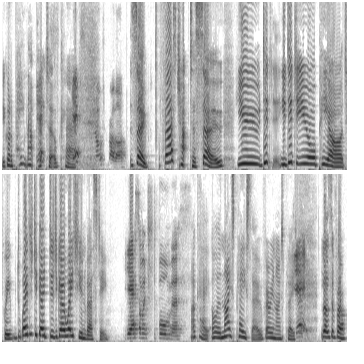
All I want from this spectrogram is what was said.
We've got to paint that picture Yes. of Claire. Yes, an older brother. So, first chapter. So, you did you did your PR degree. Where did you go? Did you go away to university? Yes, I went to Bournemouth. Okay. Oh, a nice place though. Very nice place. Yeah. Lots of fun.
